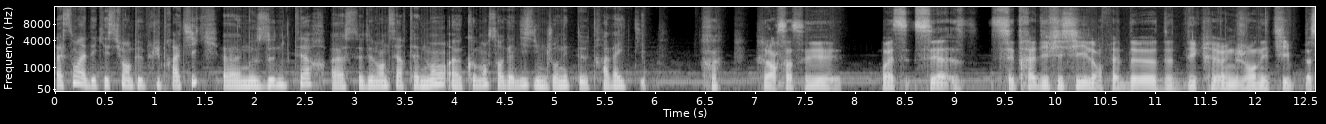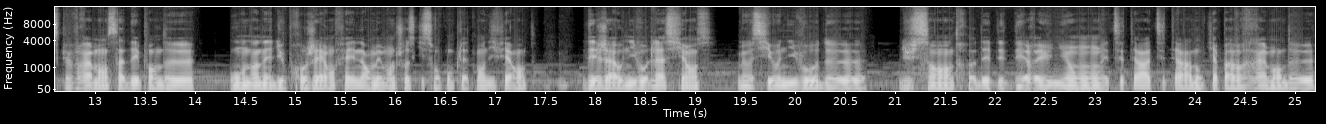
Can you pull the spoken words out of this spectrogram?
Passons à des questions un peu plus pratiques. Euh, nos auditeurs euh, se demandent certainement comment s'organise une journée de travail type. Alors ça, c'est ouais, c'est très difficile en fait de, de décrire une journée type parce que vraiment ça dépend de où on en est du projet, on fait énormément de choses qui sont complètement différentes. Déjà au niveau de la science, mais aussi au niveau de, du centre, des, des, réunions, etc., etc. Donc il n'y a pas vraiment de,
